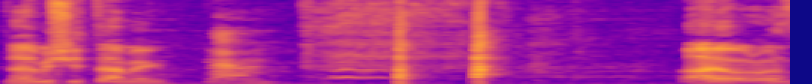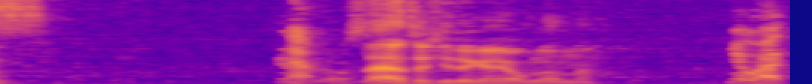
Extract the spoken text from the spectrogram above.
Nem is hittem még? Nem. Nagyon rossz. Nem rossz. Lehet, hogy hidegen jobb lenne. Jó, hát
